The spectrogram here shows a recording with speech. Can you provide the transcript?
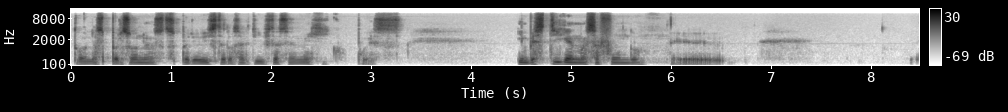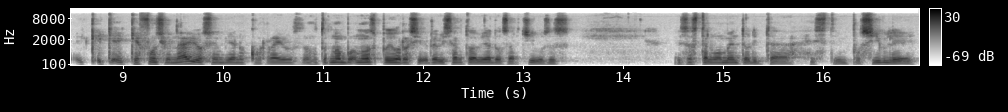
todas las personas, los periodistas, los activistas en México pues investiguen más a fondo eh, ¿qué, funcionarios envían correos. Nosotros no, hemos podido revisar todavía los archivos. Es, hasta el momento ahorita este, imposible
